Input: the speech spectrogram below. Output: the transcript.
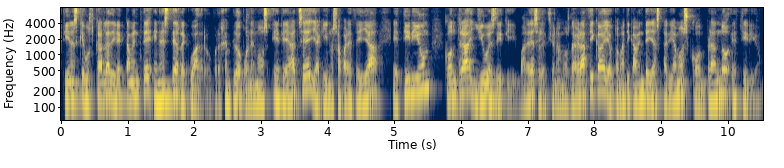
tienes que buscarla directamente en este recuadro. Por ejemplo, ponemos ETH y aquí nos aparece ya Ethereum contra USDT, ¿vale? Seleccionamos la gráfica y automáticamente ya estaríamos comprando Ethereum.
